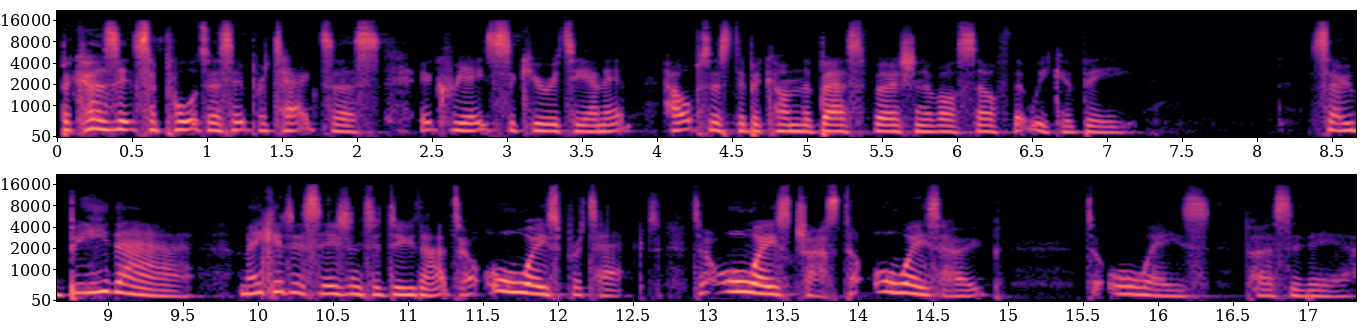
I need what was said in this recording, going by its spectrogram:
Because it supports us, it protects us, it creates security, and it helps us to become the best version of ourselves that we could be. So be there. Make a decision to do that, to always protect, to always trust, to always hope, to always persevere.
